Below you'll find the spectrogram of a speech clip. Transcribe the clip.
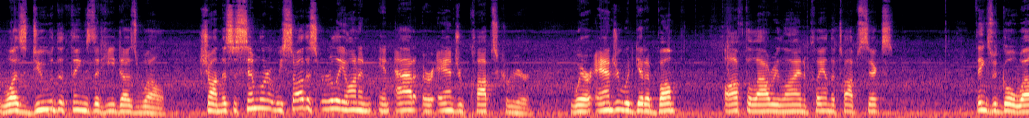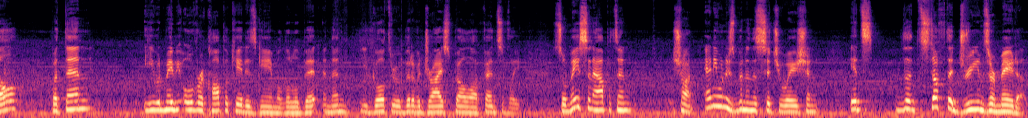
was do the things that he does well. Sean, this is similar. We saw this early on in, in Ad, or Andrew Copp's career, where Andrew would get a bump off the Lowry line and play on the top six. Things would go well, but then he would maybe overcomplicate his game a little bit, and then he'd go through a bit of a dry spell offensively. So Mason Appleton, Sean, anyone who's been in this situation, it's the stuff that dreams are made of.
